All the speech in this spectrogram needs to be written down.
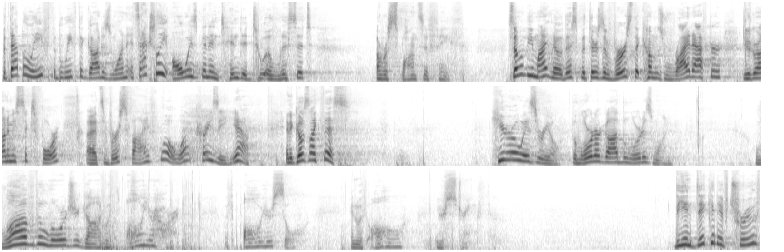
But that belief, the belief that God is one, it's actually always been intended to elicit a responsive faith. Some of you might know this, but there's a verse that comes right after Deuteronomy 6 4. Uh, it's verse 5. Whoa, what? Crazy. Yeah. And it goes like this Hear, O Israel, the Lord our God, the Lord is one. Love the Lord your God with all your heart, with all your soul, and with all your strength. The indicative truth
